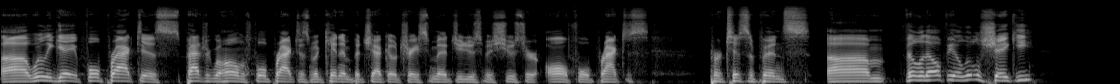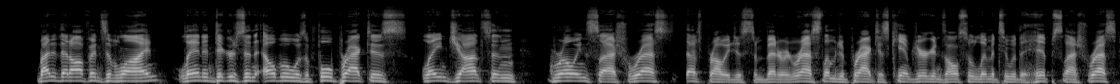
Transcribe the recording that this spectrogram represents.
Uh, Willie Gay, full practice. Patrick Mahomes, full practice. McKinnon, Pacheco, Trey Smith, Juju Smith Schuster, all full practice participants. Um, Philadelphia, a little shaky. Right at that offensive line. Landon Dickerson, elbow was a full practice. Lane Johnson, groin slash rest. That's probably just some veteran rest. Limited practice. Cam Jurgens also limited with a hip slash rest.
